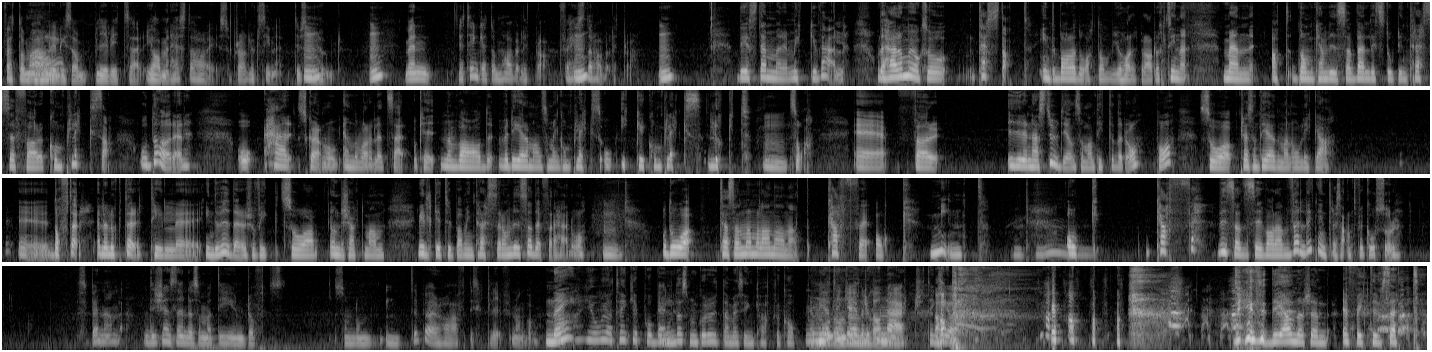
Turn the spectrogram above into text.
För att de har Ja. aldrig liksom blivit så här, ja men hästar har så bra luktsinne, typ som Mm. en hund. Mm. Men jag tänker att de har väldigt bra, för Mm. hästar har väldigt bra. Det stämmer mycket väl. Och det här har man ju också testat Inte bara då att de ju har ett bra luktsinne, men att de kan visa väldigt stort intresse för komplexa odörer. Och här ska jag nog ändå vara lite så här, okej, men vad värderar man som en komplex och icke-komplex lukt? Mm. Så. Eh, för i den här studien som man tittade då på så presenterade man olika eh, dofter eller lukter till eh, individer. Så, fick, så undersökte man vilket typ av intresse de visade för det här då. Mm. Och då testade man bland annat kaffe och mint. Mm. Och kaffe visade sig vara väldigt intressant för kossor. Spännande. Det känns ändå som att det är en doft som de inte bör ha haft i sitt liv någon gång. Nej, Ah, jo, jag tänker på bonden Eller- som går ut där med sin kaffekopp. På men jag tänker evolutionärt, tänker Ja. jag. det är, det är annars en effektiv sätt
